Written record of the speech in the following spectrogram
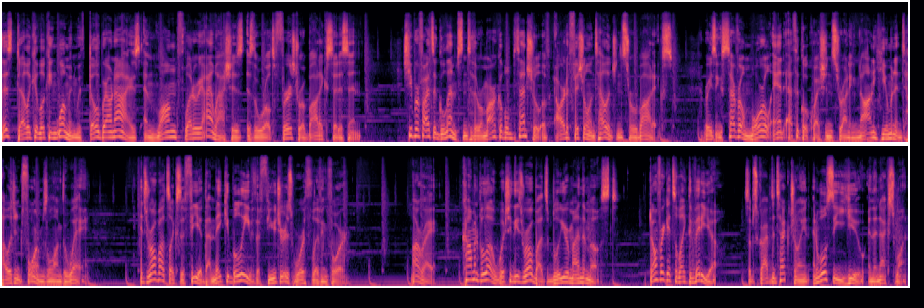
This delicate-looking woman with doe brown eyes and long fluttery eyelashes is the world's first robotic citizen. She provides a glimpse into the remarkable potential of artificial intelligence robotics, raising several moral and ethical questions surrounding non-human intelligent forms along the way. It's robots like Sophia that make you believe the future is worth living for. Alright, comment below which of these robots blew your mind the most. Don't forget to like the video, subscribe to TechJoint, and we'll see you in the next one.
